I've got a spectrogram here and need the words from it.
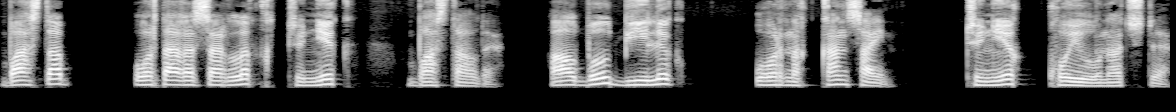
бастап ортағасырлық түнек басталды. Ал бұл билік орныққан сайын түнек қойылуына түсті.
